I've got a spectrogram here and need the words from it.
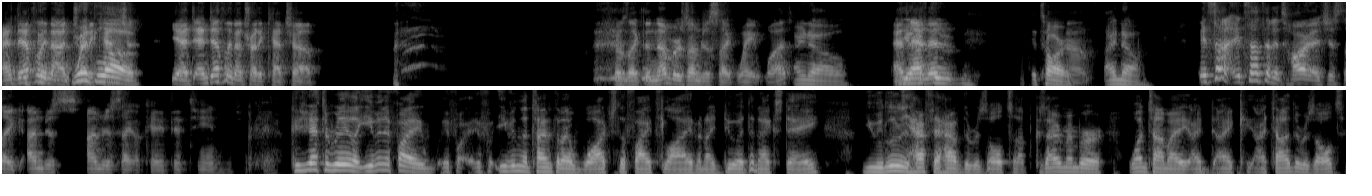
And definitely not try With to catch up. Yeah, and definitely not try to catch up. Because like the numbers, I'm just like, wait, what? I know. And, and then to. It's hard. no. I know. it's not. It's not that it's hard. It's just like I'm just. I'm just like okay, 15. Okay. because you have to really like even if I if if even the times that I watch the fights live and I do it the next day, you literally have to have the results up. Because I remember one time I I I, I tallied the results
